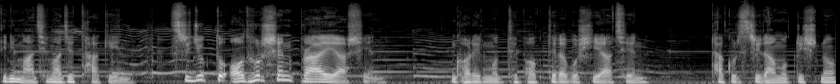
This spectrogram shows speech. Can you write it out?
তিনি মাঝে মাঝে থাকেন। শ্রীযুক্ত অধর সেন প্রায় আসেন। ঘরের মধ্যে ভক্তেরা বসিয়া আছেন। ঠাকুর শ্রীরামকৃষ্ণ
